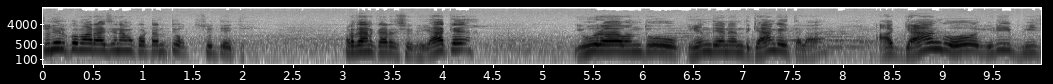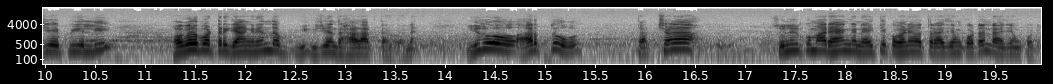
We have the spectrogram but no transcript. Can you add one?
ಸುನೀಲ್ ಕುಮಾರ್ ರಾಜೀನಾಮೆ ಕೊಟ್ಟಂತ ಸುದ್ದಿ ಐತಿ. ಪ್ರಧಾನ ಕಾರ್ಯದರ್ಶಿಗೆ ಯಾಕೆ? ಇವರ ಒಂದು ಹಿಂದೇನೊಂದು ಗ್ಯಾಂಗ್ ಐತಲ್ಲ ಆ ಗ್ಯಾಂಗು ಇಡೀ ಬಿ ಜೆ ಪಿಯಲ್ಲಿ ಹೊಗಳಭಟ್ಟರ ಗ್ಯಾಂಗ್ನಿಂದ ವಿಜೇಂದ್ರ ಹಾಳಾಗ್ತಾ ಇದ್ದಾನೆ. ಇದು ಅರ್ಥ ತಕ್ಷಣ ಸುನೀಲ್ ಕುಮಾರ್ ಹೆಂಗೆ ನೈತಿಕ ಹೊಣೆ ಹೊತ್ತು ರಾಜೀನಾಮೆ ಕೊಟ್ಟಂದು ರಾಜೀನಾಮೆ ಕೊಡಿ.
